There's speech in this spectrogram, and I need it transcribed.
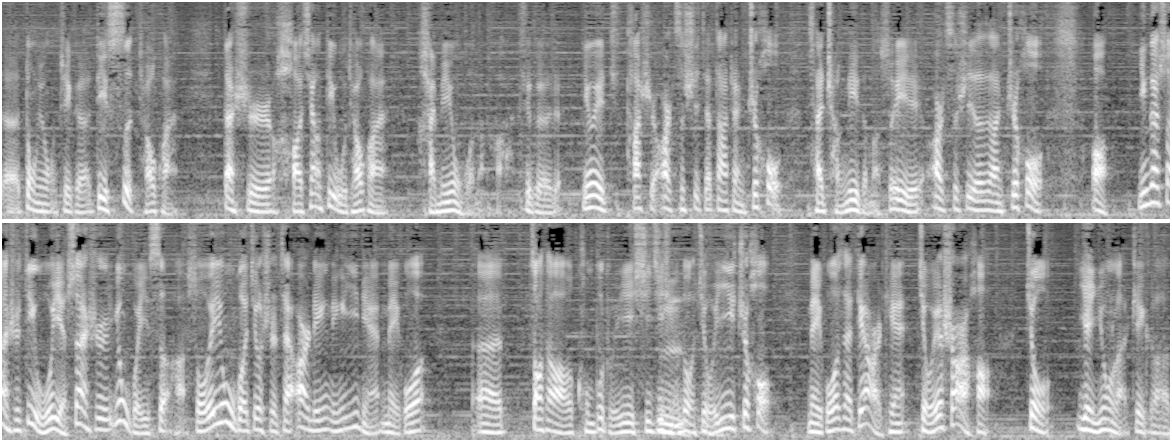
呃动用这个第四条款，但是好像第五条款还没用过呢啊。这个因为它是二次世界大战之后才成立的嘛，所以二次世界大战之后，哦，应该算是第五也算是用过一次哈。所谓用过，就是在二零零一年美国呃遭到恐怖主义袭击行动九一之后，美国在第二天九月十二号就引用了这个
